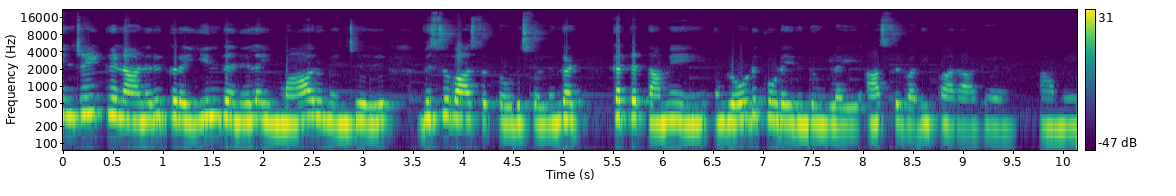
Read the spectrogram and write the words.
இன்றைக்கு நான் இருக்கிற இந்த நிலை மாறும் என்று விசுவாசத்தோடு சொல்லுங்கள். கத்த தாமே உங்களோடு கூட இருந்து உங்களை ஆசிர்வதிப்பாராக. ஆமே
